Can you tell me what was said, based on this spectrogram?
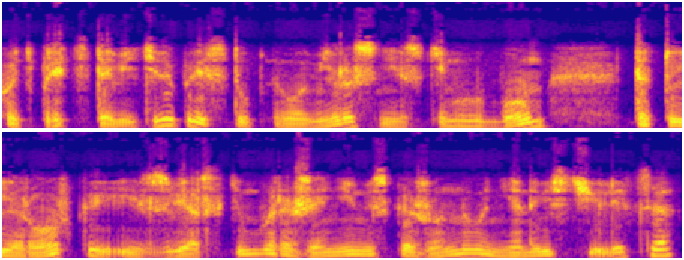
хоть представителя преступного мира с низким лбом, татуировкой и зверским выражением искаженного ненавистью лица.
